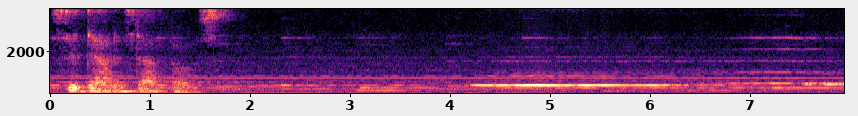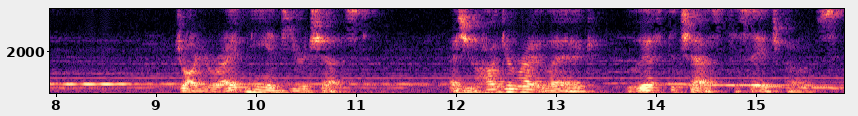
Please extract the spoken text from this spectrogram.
Sit down in staff pose. Draw your right knee into your chest. As you hug your right leg, lift the chest to sage pose.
